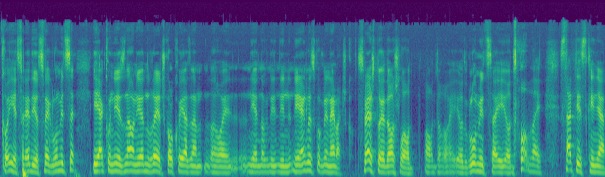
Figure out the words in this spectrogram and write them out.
koji je sredio sve glumice, iako nije znao ni jednu reč, koliko ja znam, ovaj, ni, jednog, ni, ni, ni engleskog, ni nemačkog. Sve što je došlo od, od, ovaj, od glumica i od ovaj, statiskinja,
